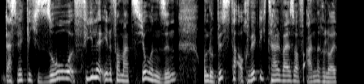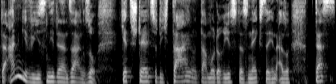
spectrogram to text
das wirklich so viele Informationen sind und du bist da auch wirklich teilweise auf andere Leute angewiesen, die dir dann sagen, so, jetzt stellst du dich dahin und da moderierst moderierst das nächste hin. Also das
